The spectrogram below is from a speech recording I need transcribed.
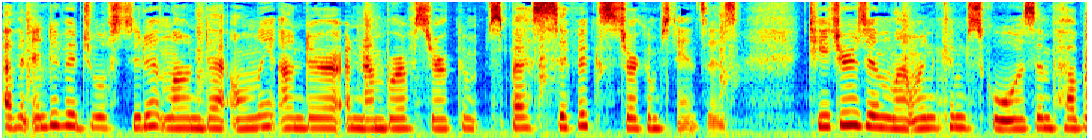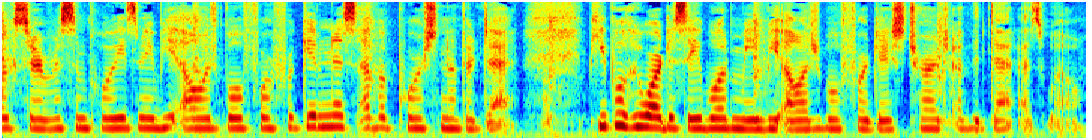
of an individual student loan debt only under a number of circum- specific circumstances. Teachers in low income schools and public service employees may be eligible for forgiveness of a portion of their debt. People who are disabled may be eligible for discharge of the debt as well.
